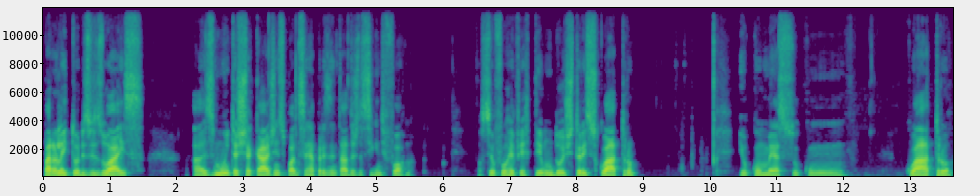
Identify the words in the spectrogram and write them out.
Para leitores visuais, as muitas checagens podem ser representadas da seguinte forma. Então, se eu for reverter 1, 2, 3, 4, eu começo com 4,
